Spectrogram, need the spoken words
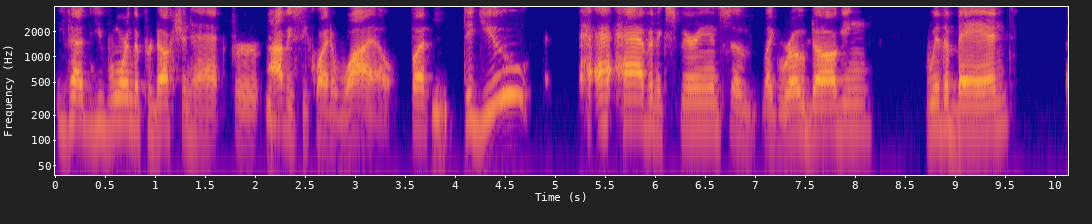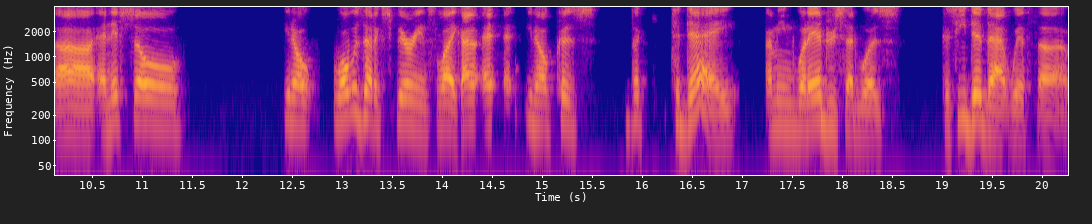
you've had, you've worn the production hat for yeah. obviously quite a while, but mm-hmm. did you ha- have an experience of like road dogging with a band? Uh, and if so, you know, what was that experience like? I, I you know, because the today, I mean, what Andrew said was because he did that with uh,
